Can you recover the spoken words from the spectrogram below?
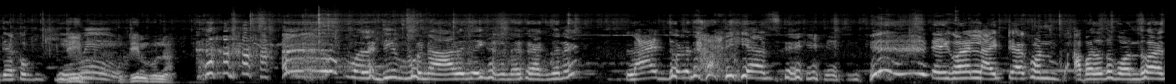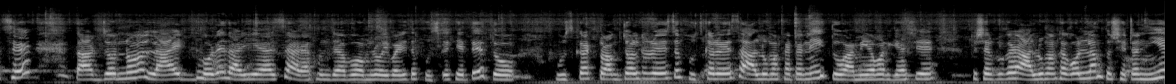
দেখো ঘেমে। ডিম ভুনা। বলে ডিম ভুনা। আর যে এখানে দেখো একজনে লাইট ধরে দাঁড়িয়ে আছে। এই ঘরের লাইটটা এখন আপাতত বন্ধ আছে। তার জন্য লাইট ধরে দাঁড়িয়ে আছে। আর এখন যাব আমরা ওই বাড়িতে ফুচকা খেতে। তো ফুচকার টক জলটা রয়েছে, ফুচকা রয়েছে, আলু মাখাটা নেই, তো আমি আবার গ্যাসে প্রেশার কুকারে আলু মাখা করলাম, তো সেটা নিয়ে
